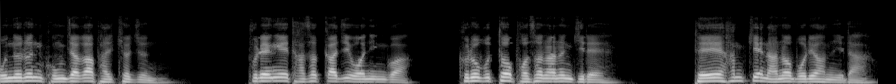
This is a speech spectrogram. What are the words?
오늘은 공자가 밝혀준 불행의 다섯 가지 원인과 그로부터 벗어나는 길에 대해 함께 나눠보려 합니다.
